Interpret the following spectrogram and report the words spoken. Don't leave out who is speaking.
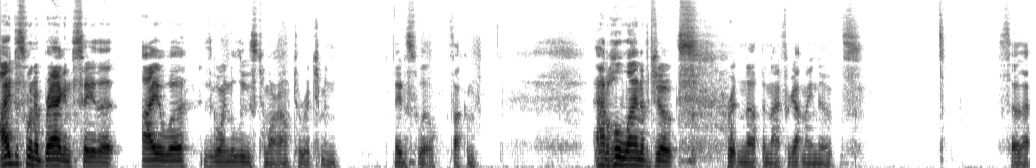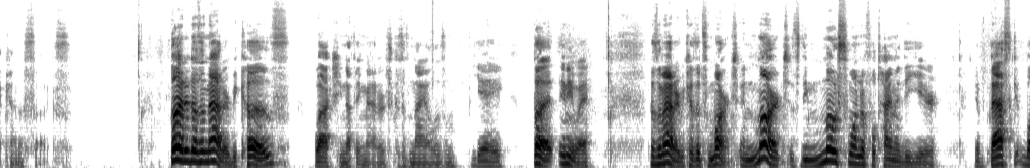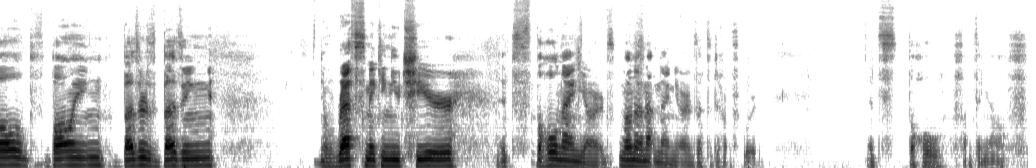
Speaker 1: I just want to brag and say that Iowa is going to lose tomorrow to Richmond. They just will. Fuck them. I had a whole line of jokes written up and I forgot my notes. So that kind of sucks. But it doesn't matter because, well, actually, nothing matters because of nihilism. Yay. But anyway, doesn't matter because it's March. And March is the most wonderful time of the year. You have basketball balling, buzzers buzzing, you know, refs making you cheer. It's the whole nine yards. Well, no, not nine yards. That's a different sport. It's the whole something else.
